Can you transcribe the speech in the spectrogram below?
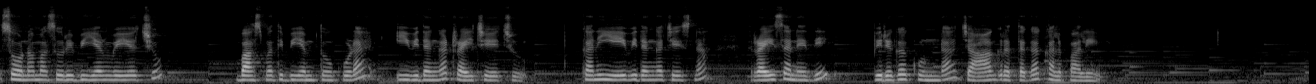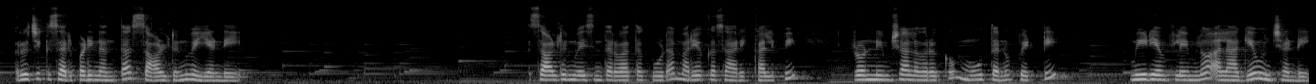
సోనా మసూరి బియ్యం వేయచ్చు బాస్మతి బియ్యంతో కూడా ఈ విధంగా ట్రై చేయొచ్చు. కానీ ఏ విధంగా చేసినా రైస్ అనేది విరగకుండా జాగ్రత్తగా కలపాలి. రుచికి సరిపడినంత సాల్ట్ను వేయండి. సాల్ట్ని వేసిన తర్వాత కూడా మరి ఒకసారి కలిపి రెండు నిమిషాల వరకు మూతను పెట్టి మీడియం ఫ్లేమ్లో అలాగే ఉంచండి.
